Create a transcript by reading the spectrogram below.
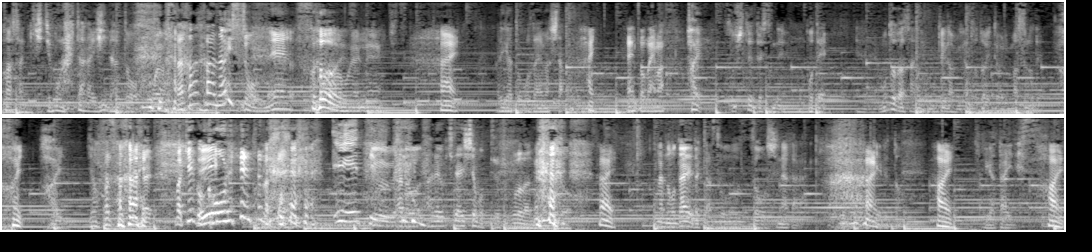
お母さんに来てもらえたらいいなと思います。なかなかないっすもんね。そうですね。はい、ありがとうございました。はい、ありがとうございます。はい。そしてですねここで、えー本田さんにお手紙が届いておりますので。はい。はい。読まさせてい。まあ結構恒例なので、えーっていうあのあれを期待してもっていうところなんですけはい。どあの誰だか想像しながらいただけると。はい。ありがたいです、はい。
